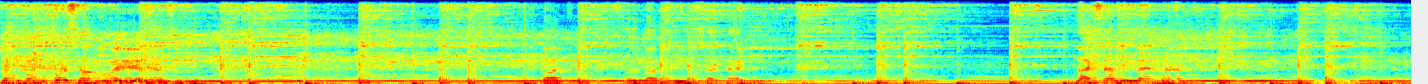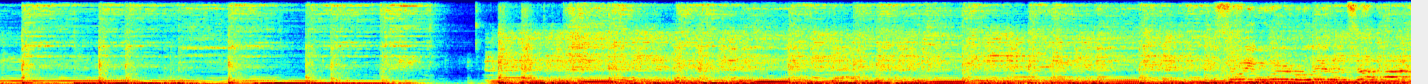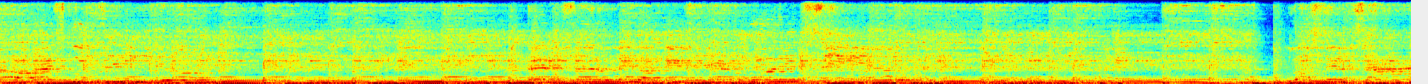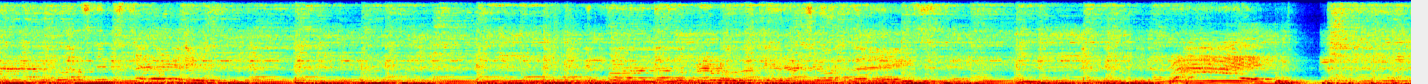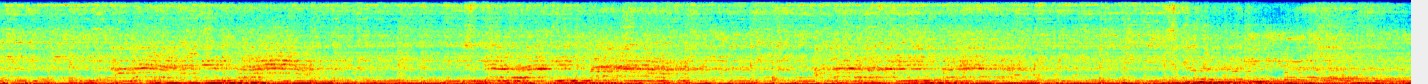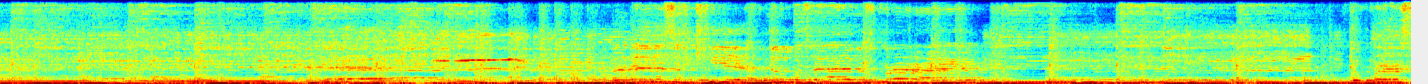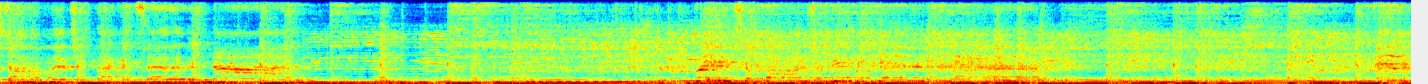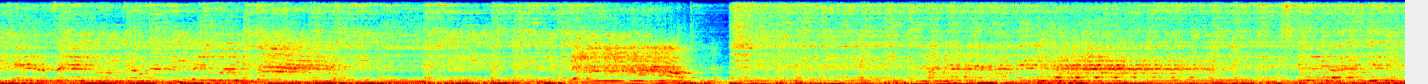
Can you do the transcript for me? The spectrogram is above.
song from the first time we were here Helsinki. But what about being psychiatrist? Black Sabbath, Black Man. you.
